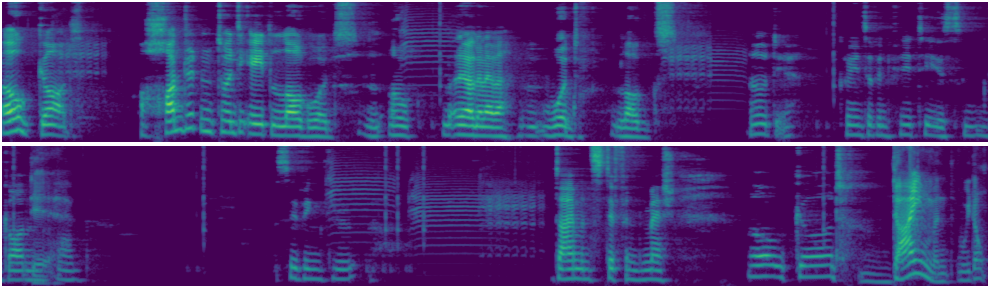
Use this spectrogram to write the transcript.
Oh God, hundred and twenty-eight logwoods. Oh, wood logs. Oh dear, grains of infinity is gone. Dear. Sieving through diamond stiffened mesh. Oh God. Diamond? We don't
